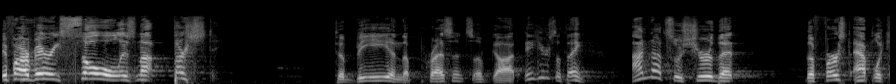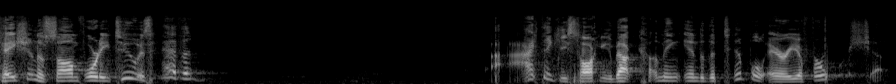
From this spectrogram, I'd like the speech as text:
If our very soul is not thirsty to be in the presence of God. And here's the thing I'm not so sure that the first application of Psalm 42 is heaven. I think he's talking about coming into the temple area for worship.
